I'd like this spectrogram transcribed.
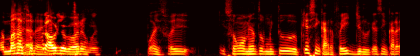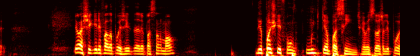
Amarração Caralho. por áudio agora, mano. Pô, isso foi. Isso foi um momento muito. Porque assim, cara, foi ridículo. Porque assim, o cara. Eu achei que ele fala, poxa, ele estaria passando mal. Depois que ele ficou muito tempo assim, de cabeça, eu falei, pô.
